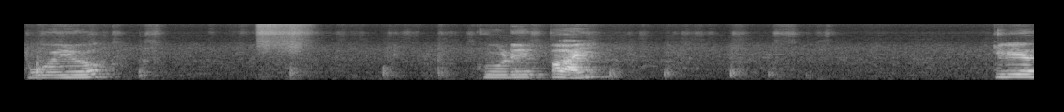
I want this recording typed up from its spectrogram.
প্রয়োগ করে পাই। ক্লিয়ার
